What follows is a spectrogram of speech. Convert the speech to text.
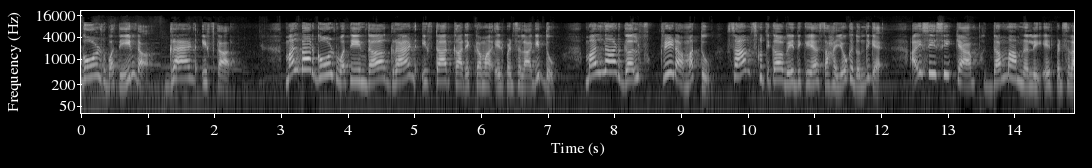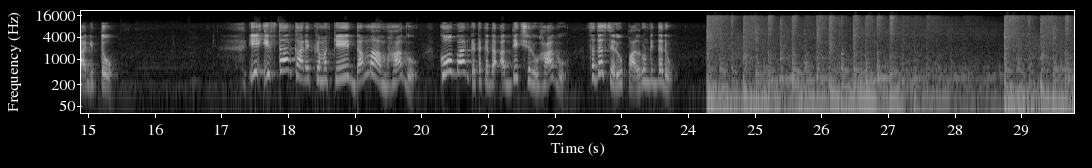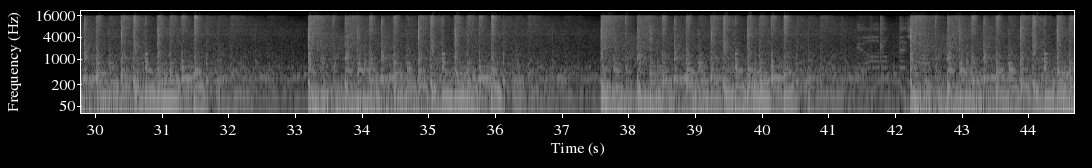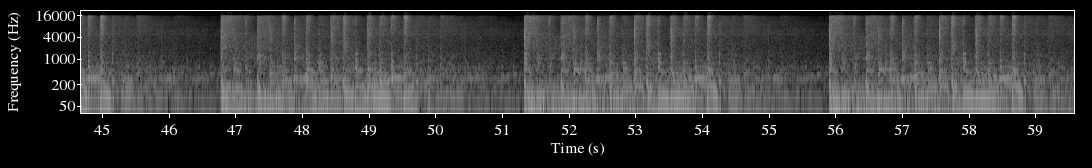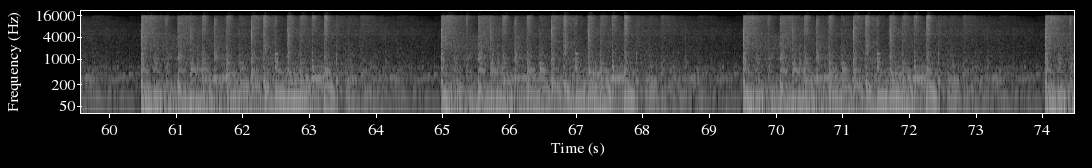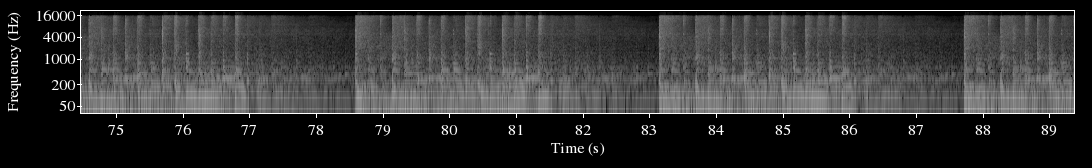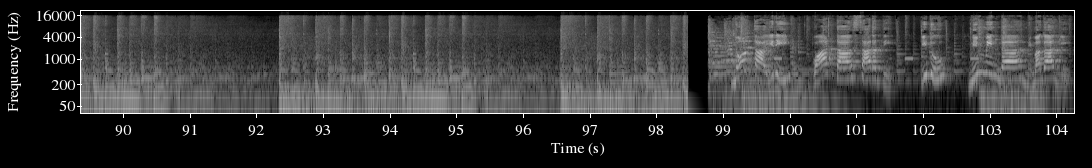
Gold ವತಿಯಿಂದ grand ಇಫ್ತಾರ್. Malabar gold ವತಿಯಿಂದ ಗ್ರ್ಯಾಂಡ್ ಇಫ್ತಾರ್ ಕಾರ್ಯಕ್ರಮ ಏರ್ಪಡಿಸಲಾಗಿದ್ದು, ಮಲ್ನಾಡ್ ಗಲ್ಫ್ ಕ್ರೀಡಾ ಮತ್ತು ಸಾಂಸ್ಕೃತಿಕ ವೇದಿಕೆಯ ಸಹಯೋಗದೊಂದಿಗೆ ಐಸಿಸಿ ಕ್ಯಾಂಪ್ ದಮ್ಮಾಮ್ನಲ್ಲಿ ಏರ್ಪಡಿಸಲಾಗಿತ್ತು. ಈ ಇಫ್ತಾರ್ ಕಾರ್ಯಕ್ರಮಕ್ಕೆ ದಮ್ಮಾಮ್ ಹಾಗೂ ಕೋಬಾರ್ ಘಟಕದ ಅಧ್ಯಕ್ಷರು ಹಾಗೂ ಸದಸ್ಯರು ಪಾಲ್ಗೊಂಡಿದ್ದರು. ನೋಡ್ತಾ ಇರಿ ವಾರ್ತಾ ಸಾರಥಿ. ಇದು ನಿಮ್ಮಿಂದ ನಿಮಗಾಗಿ.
